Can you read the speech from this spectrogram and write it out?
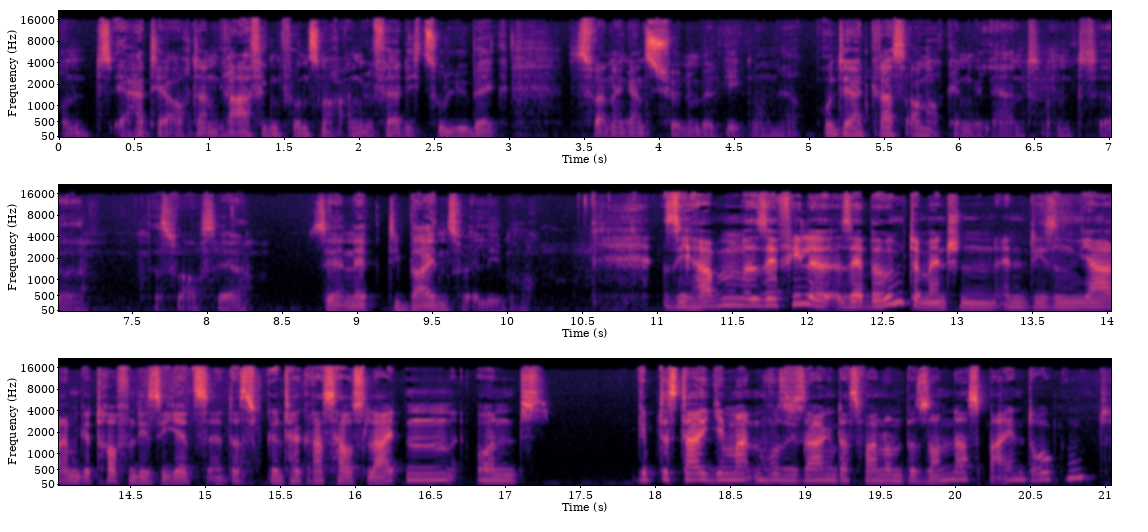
Und er hat ja auch dann Grafiken für uns noch angefertigt zu Lübeck. Das war eine ganz schöne Begegnung. Ja. Und er hat Grass auch noch kennengelernt. Und äh, das war auch sehr, sehr nett, die beiden zu erleben. Sie haben sehr viele, sehr berühmte Menschen in diesen Jahren getroffen, die Sie jetzt das Günter Grass Haus leiten. Und Gibt es da jemanden, wo Sie sagen, das war nun besonders beeindruckend?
